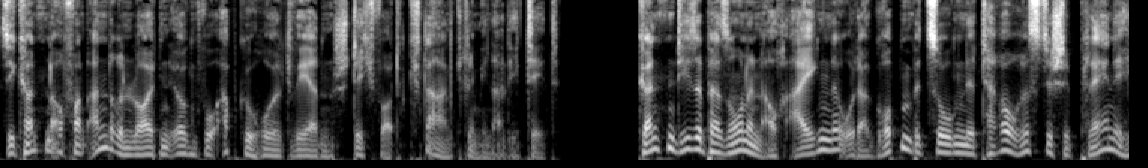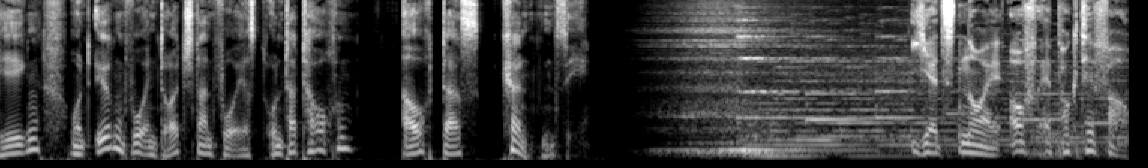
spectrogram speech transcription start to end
Sie könnten auch von anderen Leuten irgendwo abgeholt werden, Stichwort Clankriminalität. Könnten diese Personen auch eigene oder gruppenbezogene terroristische Pläne hegen und irgendwo in Deutschland vorerst untertauchen? Auch das könnten sie. Jetzt neu auf Epoch TV.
